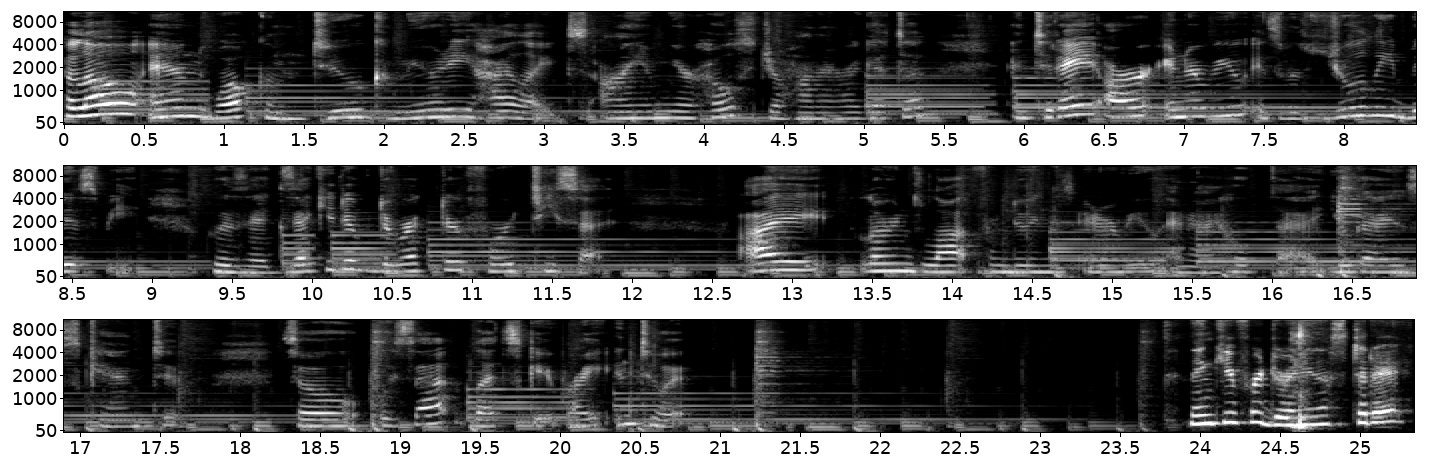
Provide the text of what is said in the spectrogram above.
Hello and welcome to Community Highlights. I am your host, Johanna Regetta, and today our interview is with Julie Bisbee, who is the Executive Director for TSET. I learned a lot from doing this interview, and I hope that you guys can too. So, with that, let's get right into it. Thank you for joining us today.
